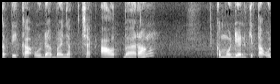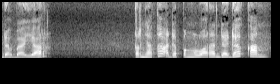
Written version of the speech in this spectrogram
ketika udah banyak check out barang, kemudian kita udah bayar, ternyata ada pengeluaran dadakan.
